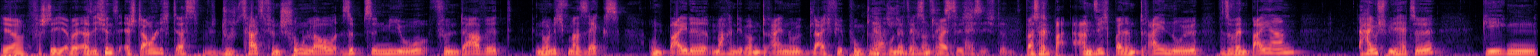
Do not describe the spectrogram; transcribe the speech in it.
Ja, verstehe ich. Aber also ich finde es erstaunlich, dass du zahlst für einen Schonlau 17 Mio, für einen David noch nicht mal 6 und beide machen dir beim 3-0 gleich 4 Punkte, Ja, stimmt, 136. 136, stimmt. Was halt an sich bei einem 3-0, also wenn Bayern Heimspiel hätte gegen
